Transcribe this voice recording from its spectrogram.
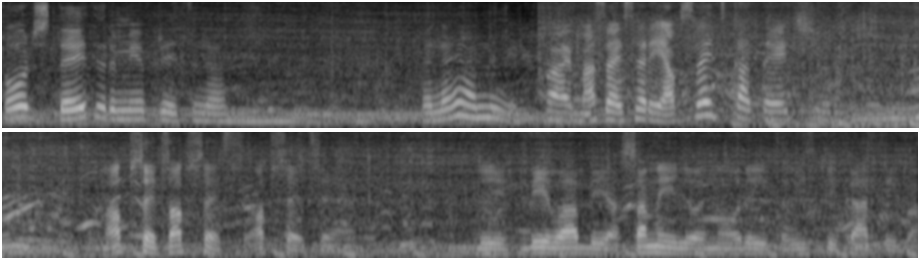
Forši tēti varam iepriecināt. Vai ne, Anni? Vai mazais arī apsveic kā tētis? Apsveic, apsveic, apsveic, jā. Bija, bija labi, jā, samīļoja no rīta, viss bija kārtībā.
